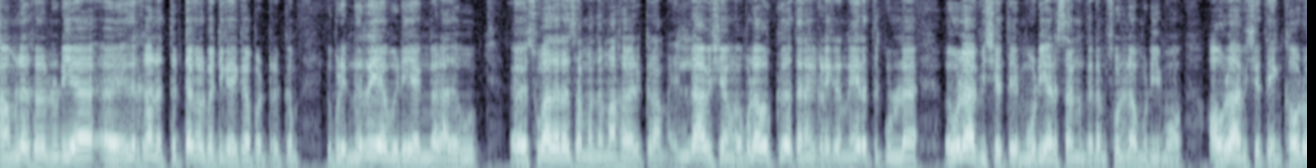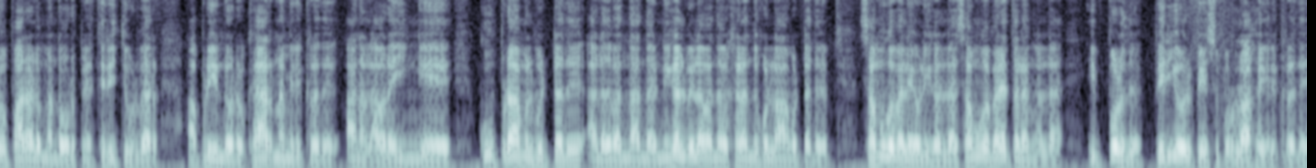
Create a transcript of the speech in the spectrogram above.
தமிழர்களுடைய எதிர்கால திட்டங்கள் பற்றி கதைக்கப்பட்டிருக்கும் இப்படி நிறைய விடயங்கள் அது சுகாதார சம்பந்தமாக இருக்கலாம். எல்லா விஷயம் எவ்வளவுக்கு தனக்கு கிடைக்கிற நேரத்துக்குள்ள எவ்வளோ விஷயத்தை மோடி அரசாங்கத்திடம் சொல்ல முடியுமோ அவ்வளோ விஷயத்தையும் கௌரவ பாராளுமன்ற உறுப்பினர் தெரிவித்து விடுவார். அப்படின்ற ஒரு காரணம் இருக்கிறது. ஆனால் அவரை இங்கே கூப்பிடாமல் விட்டது அல்லது வந்து அந்த நிகழ்வில் வந்து அவர் கலந்து கொள்ளாமல் விட்டது சமூக வலையொலிகளில் சமூக வலைத்தளங்களில் இப்பொழுது பெரிய ஒரு பேசு பொருளாக இருக்கிறது.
